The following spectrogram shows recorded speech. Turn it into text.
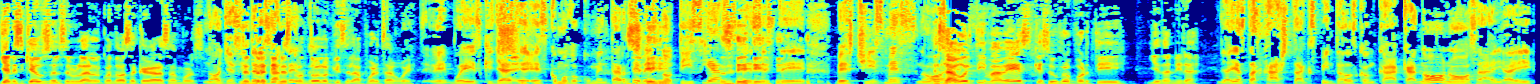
Ya ni siquiera usas el celular cuando vas a cagar a Sanborns. No, ya es Te entretienes con todo lo que dice la puerta, güey. Eh, Güey, es que ya es como documentarte, Sí. ves noticias, Sí. ves este, ves chismes, ¿no? es la Eh, última vez que sufro por ti, Yedanira. Ya hay hasta hashtags pintados con caca. No, no, o sea, hay... hay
